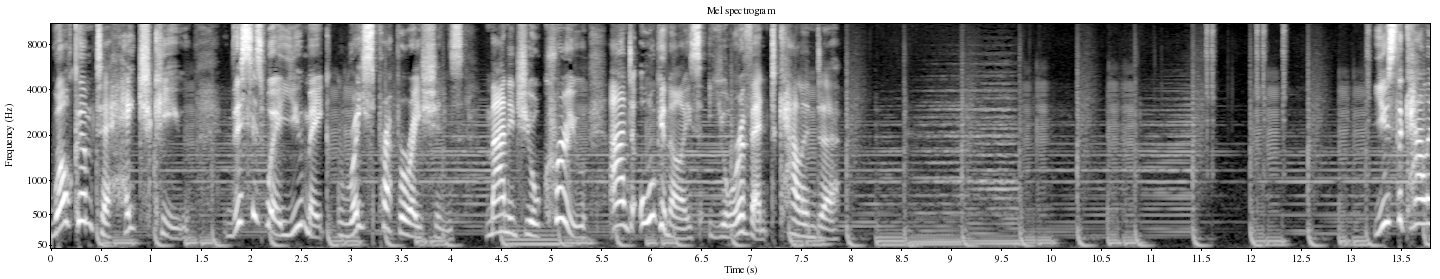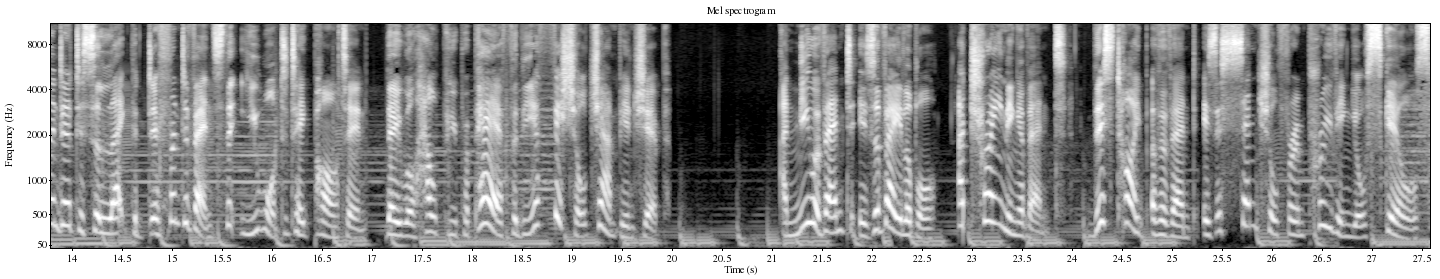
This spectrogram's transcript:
Welcome to HQ. This is where you make race preparations, manage your crew, and organise your event calendar. Use the calendar to select the different events that you want to take part in. They will help you prepare for the official championship. A new event is available, a training event. This type of event is essential for improving your skills.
